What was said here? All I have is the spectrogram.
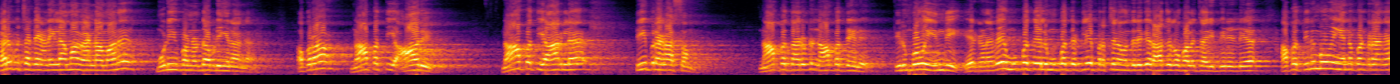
கருப்பு சட்டை அணியலாமா வேண்டாமான்னு முடிவு பண்ணட்டும் அப்படிங்கிறாங்க. அப்புறம் நாற்பத்தி ஆறு. நாற்பத்தி ஆறில் டி. பிரகாசம். நாற்பத்தாறு டு நாற்பத்தேழு திரும்பவும் இந்தி. ஏற்கனவே முப்பத்தேழு முப்பத்தெட்டுலேயே பிரச்சனை வந்திருக்கு. ராஜகோபாலாச்சாரி பீரியட்லேயே அப்போ திரும்பவும் என்ன பண்ணுறாங்க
